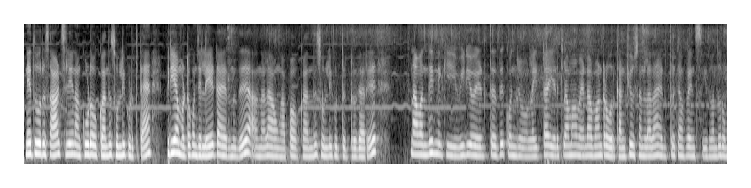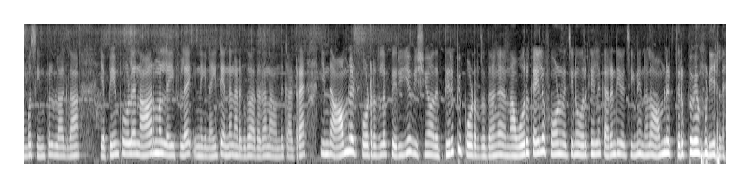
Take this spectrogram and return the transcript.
நேற்று ஒரு ஷார்ட்ஸ்லேயே நான் கூட உட்காந்து சொல்லி கொடுத்துட்டேன். பிரியா மட்டும் கொஞ்சம் லேட்டாக இருந்தது. அதனால் அவங்க அப்பா உட்காந்து சொல்லி கொடுத்துட்ருக்காரு. நான் வந்து இன்றைக்கி வீடியோ எடுத்தது கொஞ்சம் லைட்டாக எடுக்கலாமா வேண்டாமான்ற ஒரு கன்ஃபியூஷனில் தான் எடுத்திருக்கேன் ஃப்ரெண்ட்ஸ் இது வந்து ரொம்ப சிம்பிள் விளாக் தான். எப்பயும் போல் நார்மல் லைஃப்பில் இன்றைக்கி நைட்டு என்ன நடக்குதோ அதை தான் நான் வந்து காட்டுறேன். இந்த ஆம்லெட் போடுறதுல பெரிய விஷயம் அதை திருப்பி போடுறது தாங்க. நான் ஒரு கையில் ஃபோன் வச்சுன்னு ஒரு கையில் கரண்டி வச்சுக்கின்னு என்னால் ஆம்லெட் திருப்பவே முடியலை.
